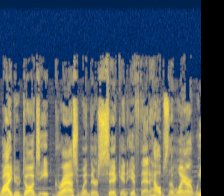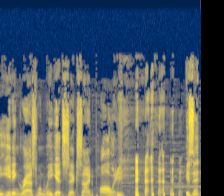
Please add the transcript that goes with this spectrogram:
Why do dogs eat grass when they're sick? And if that helps them, why aren't we eating grass when we get sick? Signed Polly. is it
